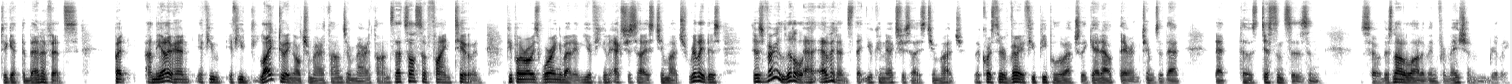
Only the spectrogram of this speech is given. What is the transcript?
to get the benefits. But on the other hand, if you if you like doing ultra marathons or marathons, that's also fine too. And people are always worrying about it if you can exercise too much. Really, there's there's very little evidence that you can exercise too much. Of course, there are very few people who actually get out there in terms of that that those distances, and so there's not a lot of information really.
